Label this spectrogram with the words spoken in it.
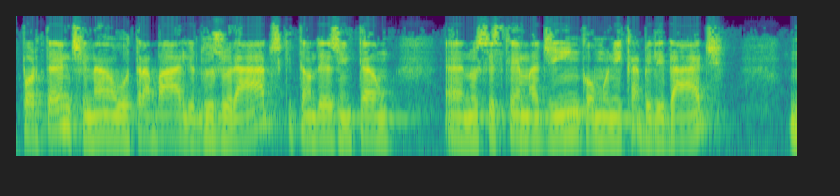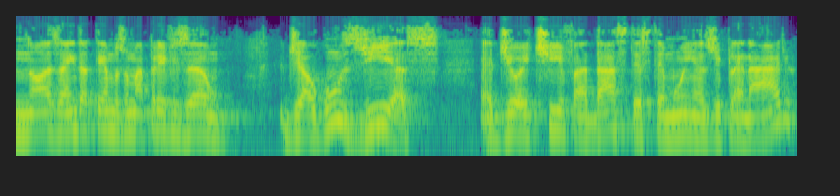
Importante não, o trabalho dos jurados, que estão desde então uh, no sistema de incomunicabilidade. Nós ainda temos uma previsão de alguns dias de oitiva das testemunhas de plenário,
